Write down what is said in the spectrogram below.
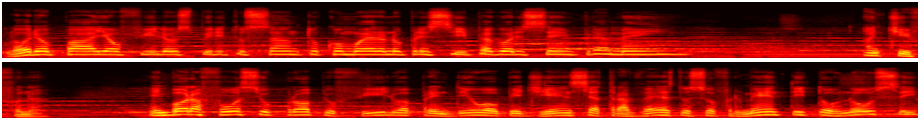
Glória ao Pai, ao Filho e ao Espírito Santo, como era no princípio, agora e sempre. Amém. Antífona. Embora fosse o próprio Filho, aprendeu a obediência através do sofrimento e tornou-se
